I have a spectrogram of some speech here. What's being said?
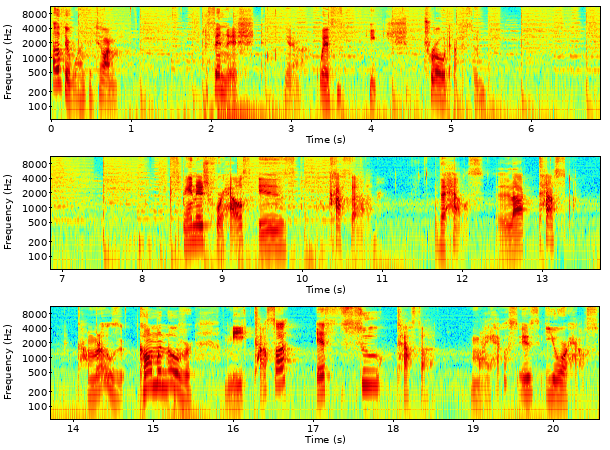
other ones until I'm finished, you know, with each Trolled episode. Spanish for house is casa. The house. La casa. Coming over. Coming over. Mi casa es su casa. My house is your house.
